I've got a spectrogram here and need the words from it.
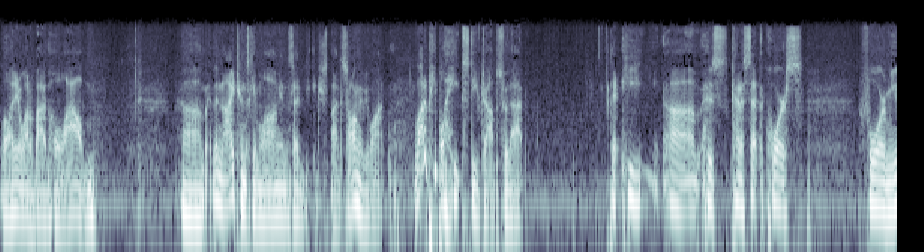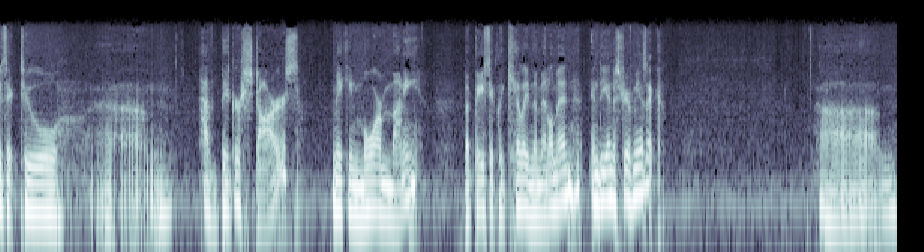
well, I didn't want to buy the whole album. Um, and then iTunes came along and said you could just buy the song if you want. A lot of people hate Steve Jobs for that. That he um, has kind of set the course for music to um, have bigger stars, making more money, but basically killing the middlemen in the industry of music. Um,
